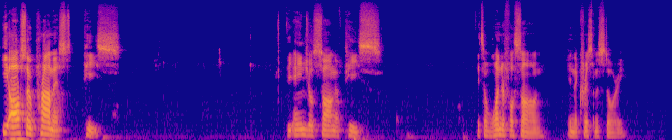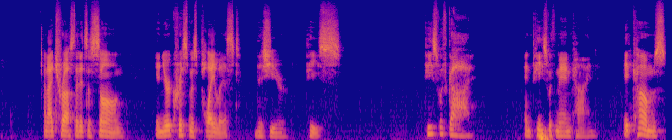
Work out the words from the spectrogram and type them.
he also promised peace. the angel's song of peace. It's a wonderful song in the Christmas story. And I trust that it's a song in your Christmas playlist this year peace. Peace with God and peace with mankind. It comes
